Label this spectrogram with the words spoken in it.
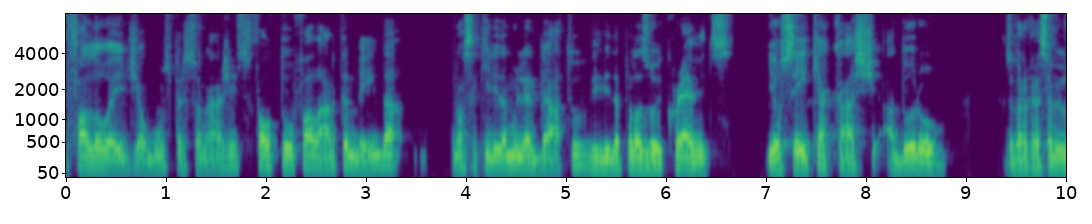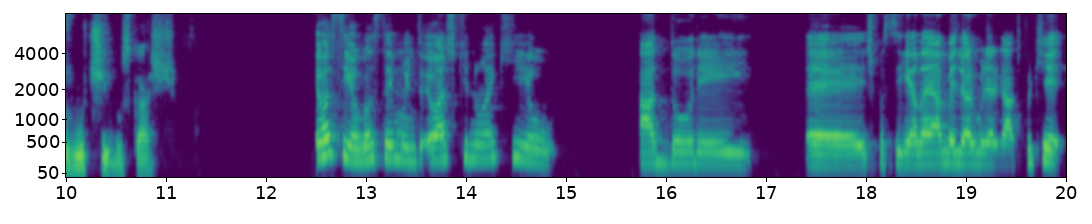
falou aí de alguns personagens, faltou falar também da nossa querida mulher gato, vivida pela Zoe Kravitz. E eu sei que a Cast adorou. Mas agora eu quero saber os motivos, Cast. Eu, assim, eu gostei muito. Eu acho que não é que eu adorei, é, tipo assim, ela é a melhor mulher gato, porque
